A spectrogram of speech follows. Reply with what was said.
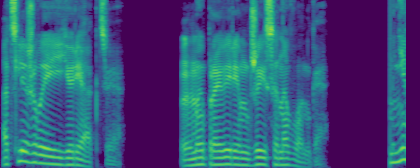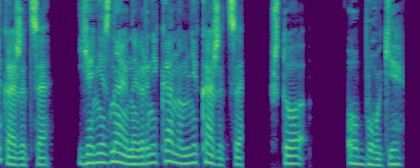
отслеживая ее реакцию. «Мы проверим Джейсона Вонга». «Мне кажется, я не знаю наверняка, но мне кажется, что... О боги!»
